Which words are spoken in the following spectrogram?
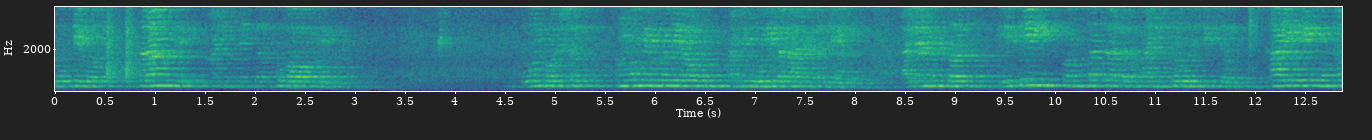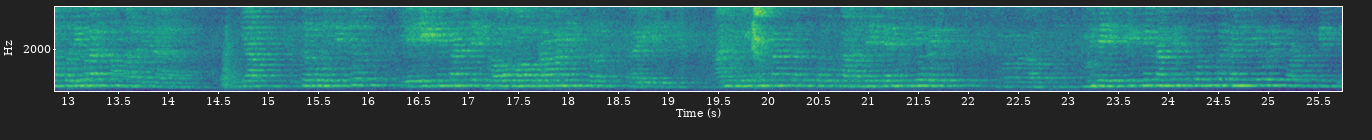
तो केवळ सरांमुळे आणि आहे दोन वर्ष संगमेमध्ये राहून आम्ही होळीला राहण्यासाठी आलो. आल्यानंतर येथे संस्था चालक आणि सर्व शिक्षक हा एक मोठा परिवार आम्हाला मिळाला. या सर्व शिक्षक हे एकमेकांचे भावभावाप्रमाणे सर्व राहिले. आणि एकमेकांच्या सुखदुःखामध्ये त्यांनी तेवढेच म्हणजे एकमेकांचे सुखदुःख त्यांनी तेवढेच वाटून घेतले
